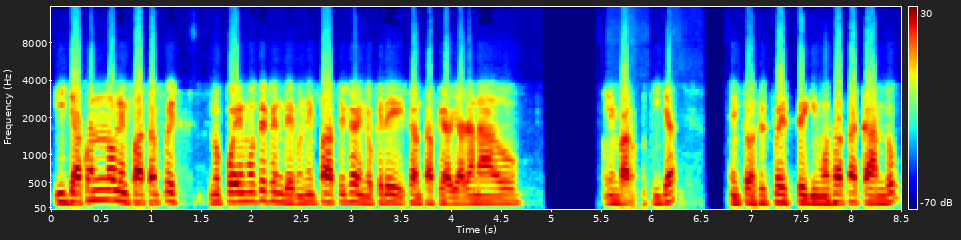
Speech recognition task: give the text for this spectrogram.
Y ya cuando no lo empatan, pues no podemos defender un empate sabiendo que Santa Fe había ganado en Barranquilla. Entonces, pues seguimos atacando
